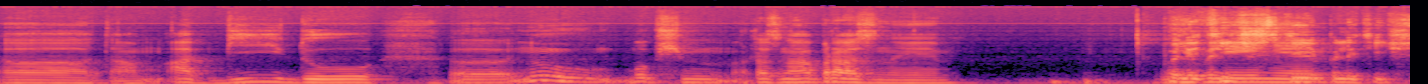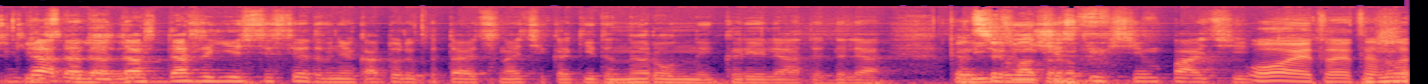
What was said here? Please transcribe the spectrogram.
э, там, обиду, ну, в общем, разнообразные Политические, явления. политические. Да, да, да. Даже, даже есть исследования, которые пытаются найти какие-то нейронные корреляты для политических симпатий. О, это, это Но... же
